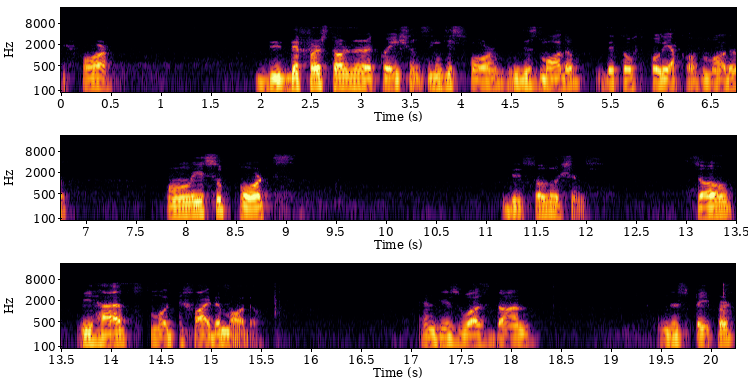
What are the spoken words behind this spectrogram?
before, the, the first order equations in this form, in this model, the 't Hooft-Polyakov model, only supports these solutions. So we have to modify the model. And this was done in this paper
